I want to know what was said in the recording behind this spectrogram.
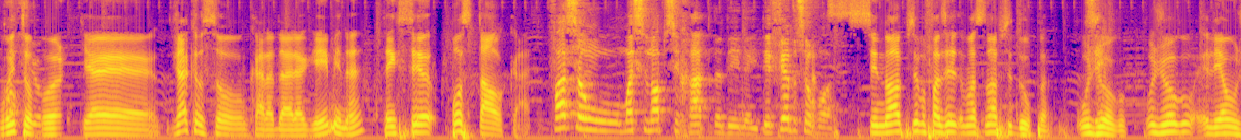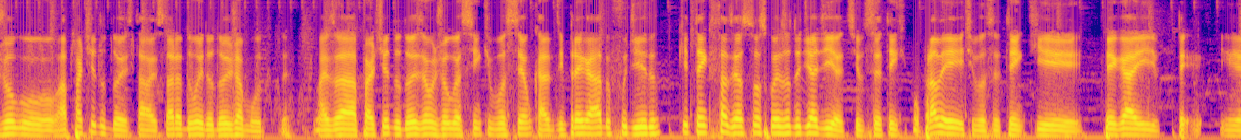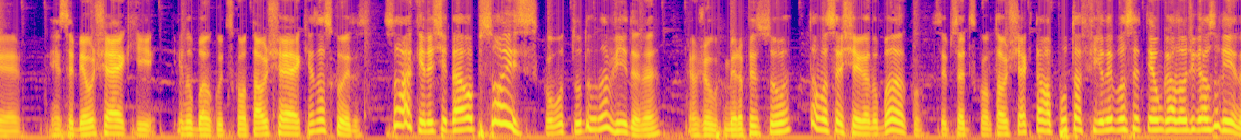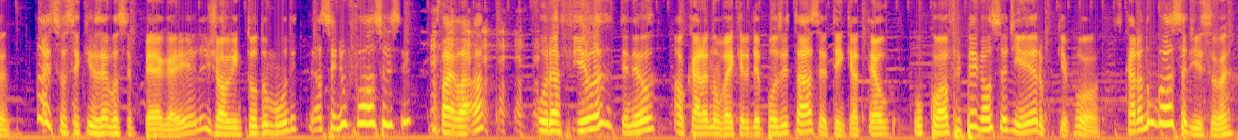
Muito horror. Que é. Já que eu sou um cara da área game, né? Tem que ser postal, cara. Faça um- uma sinopse rápida dele aí. Defenda o seu voto. Sinopse, eu vou fazer uma sinopse dupla. O jogo. O jogo, ele é um jogo a partir do 2, tá? A história do 1 e do 2 já muda, né? Mas a partir do 2 é um jogo assim que você é um cara desempregado, fudido, que tem que fazer as suas coisas do dia a dia. Tipo, você tem que comprar leite, você tem que pegar e, pe- e, é, receber um cheque, ir no banco descontar o cheque, essas coisas. Só que ele te dá opções, como tudo na vida, né? É um jogo primeira pessoa. Então você chega no banco, você precisa descontar o cheque, tá uma puta fila e você tem um galão de gasolina. Aí se você quiser, você pega ele, joga em todo mundo e acende um fósforo. e Vai lá, fura a fila, entendeu? Ah, o cara não vai querer depositar, você tem que ir até o, o cofre e pegar o seu dinheiro, porque, pô, os caras não gostam disso, né?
